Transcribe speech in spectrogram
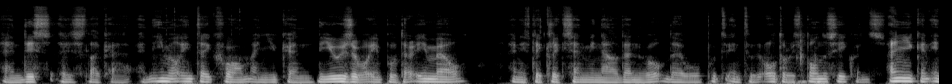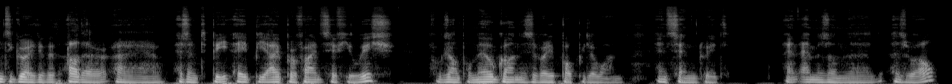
And this is like a, an email intake form and you can, the user will input their email and if they click send me now then will they will put into the autoresponder sequence. And you can integrate it with other uh, SMTP API providers if you wish. For example Mailgun is a very popular one and SendGrid and Amazon uh, as well.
